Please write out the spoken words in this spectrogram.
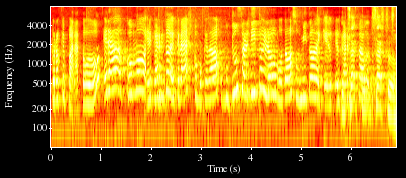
creo que para todos, era como el carrito de Crash como que daba como que un saltito y luego botaba su mito de que el, el carrito Exacto, estaba... exacto.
